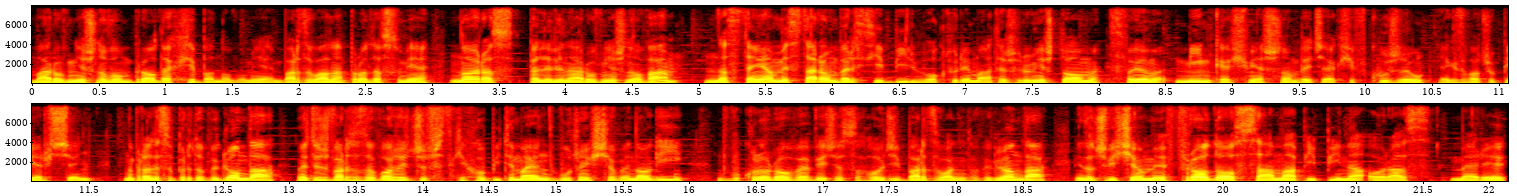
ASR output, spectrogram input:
Ma również nową brodę, chyba nową, nie wiem, bardzo ładna broda w sumie. No oraz peleryna również nowa. Następnie mamy starą wersję Bilbo, który ma też również tą swoją minkę śmieszną, wiecie, jak się wkurzył, jak zobaczył pierścień. Naprawdę super to wygląda. No i też warto zauważyć, że wszystkie hobity mają dwuczęściowe nogi, dwukolorowe, wiecie o co chodzi, bardzo ładnie to wygląda. Więc oczywiście mamy Frodo, Sama, Pipina oraz Mary.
